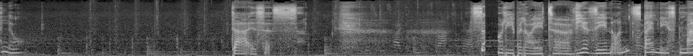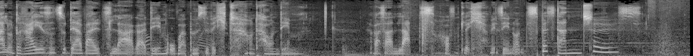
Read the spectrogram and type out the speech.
Hallo. Da ist es. So, liebe Leute, wir sehen uns beim nächsten Mal und reisen zu Derwalds Lager, dem Oberbösewicht, und hauen dem Wasser an Latz, hoffentlich. Wir sehen uns. Bis dann. Tschüss.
